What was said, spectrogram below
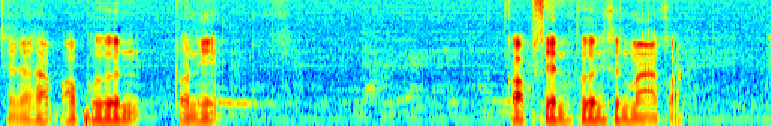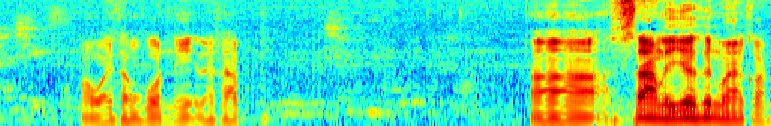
เห็นนะครับ เอาพื้นตัวนี้กรอบเส้นพื้นขึ้นมาก่อน เอาไว้ข้างบนนี้นะครับ สร้างเลเยอร์ขึ้นมาก่อน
